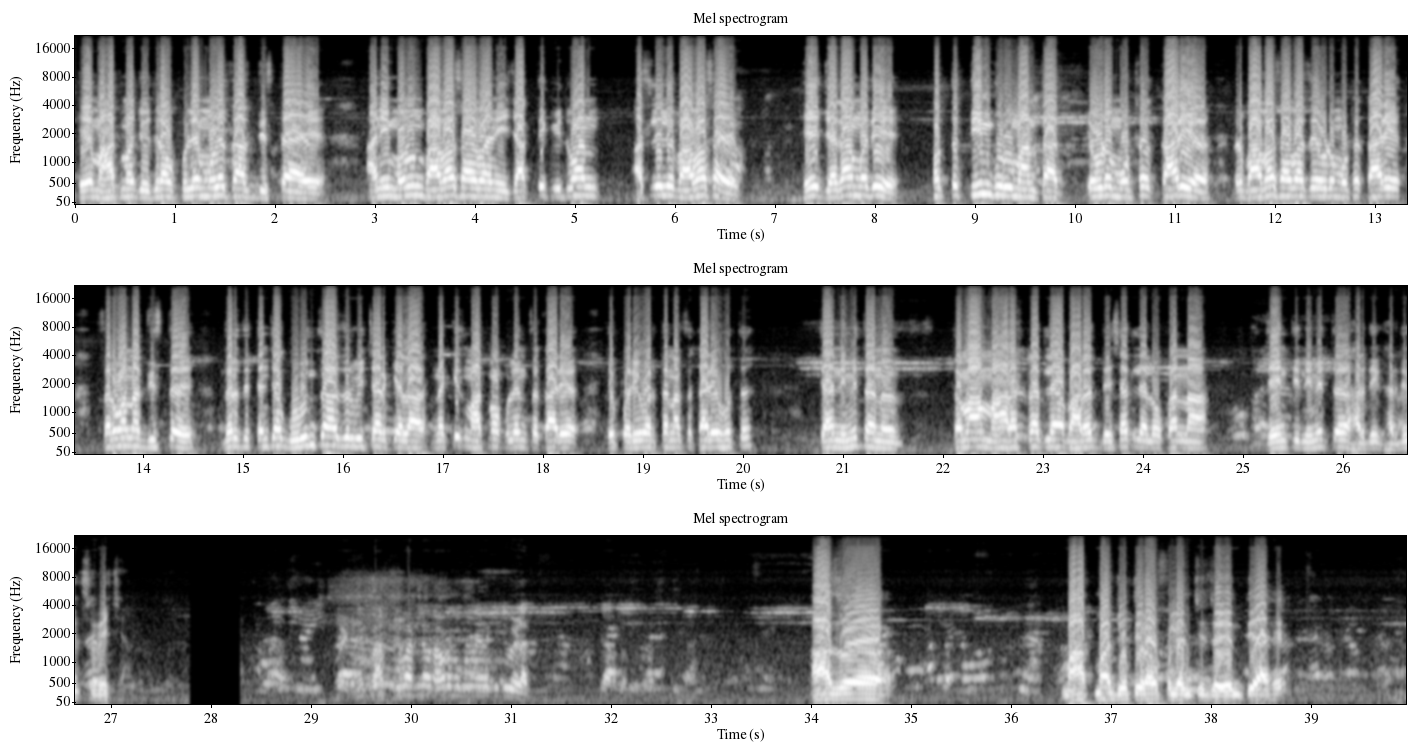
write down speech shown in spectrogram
हे महात्मा ज्योतिराव फुलेमुळेच आज दिसत आहे. आणि म्हणून बाबासाहेबांनी जागतिक विद्वान असलेले बाबासाहेब हे जगामध्ये फक्त तीन गुरु मानतात. एवढं मोठं कार्य तर बाबासाहेबाचं एवढं मोठं कार्य सर्वांना दिसतंय. जर ते त्यांच्या गुरूंचा जर विचार केला नक्कीच महात्मा फुलेंचं कार्य हे परिवर्तनाचं कार्य होतं. त्या निमित्तानं तमाम महाराष्ट्रातल्या भारत देशातल्या लोकांना जयंती निमित्त हार्दिक हार्दिक शुभेच्छा. किती वेळ आज महात्मा ज्योतिराव फुल्यांची जयंती आहे.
